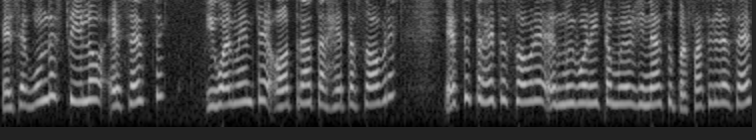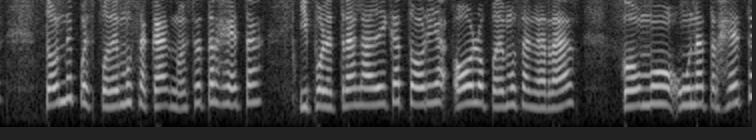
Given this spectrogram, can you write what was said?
el segundo estilo es este. Igualmente otra tarjeta sobre. Esta tarjeta sobre es muy bonita, muy original, súper fácil de hacer. Donde pues podemos sacar nuestra tarjeta y por detrás la dedicatoria o lo podemos agarrar como una tarjeta.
